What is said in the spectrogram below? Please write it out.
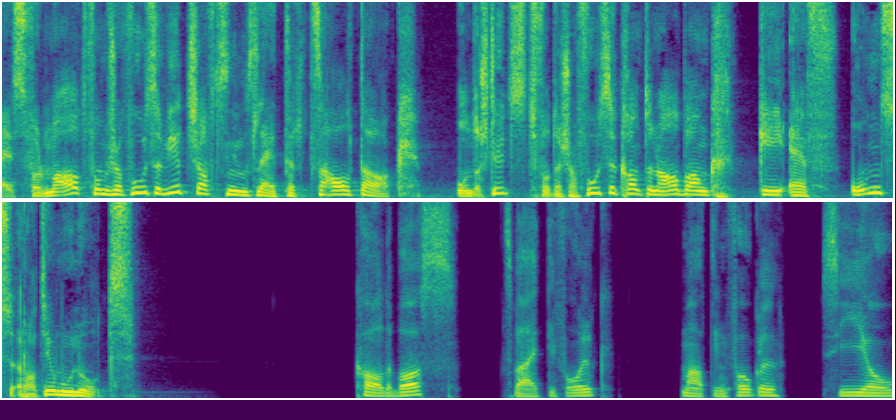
Ein Format vom Schaffhauser Wirtschaftsnewsletter Zahltag. Unterstützt von der Schaffhauser Kantonalbank, GF und Radio Munot. Call the Boss, zweite Folge. Martin Vogel, CEO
